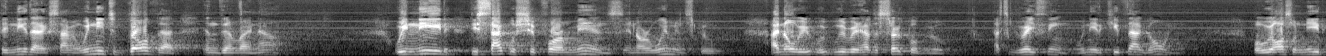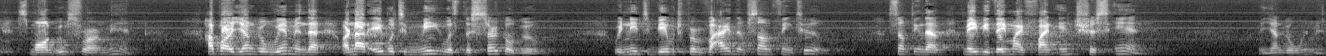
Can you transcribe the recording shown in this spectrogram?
They need that excitement. We need to build that in them right now. We need discipleship for our men's and our women's group. I know we, we already have the circle group. That's a great thing. We need to keep that going. But we also need small groups for our men. How about younger women that are not able to meet with the circle group? We need to be able to provide them something too, something that maybe they might find interest in. The younger women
